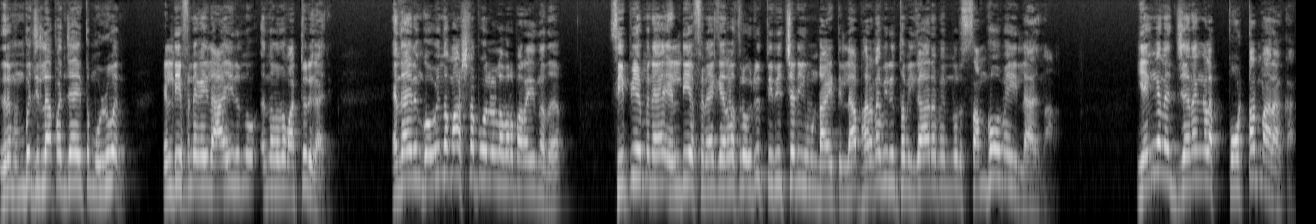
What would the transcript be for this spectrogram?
ഇതിനു മുമ്പ് ജില്ലാ പഞ്ചായത്ത് മുഴുവൻ എൽ ഡി എഫിന്റെ കയ്യിലായിരുന്നു എന്നുള്ളത് മറ്റൊരു കാര്യം. എന്തായാലും ഗോവിന്ദ മാഷിനെ പോലുള്ളവർ പറയുന്നത് സി പി എമ്മിന് എൽ ഡി എഫിന് കേരളത്തിൽ ഒരു തിരിച്ചടിയും ഉണ്ടായിട്ടില്ല. ഭരണവിരുദ്ധ വികാരം എന്നൊരു സംഭവമേ ഇല്ല എന്നാണ്. എങ്ങനെ ജനങ്ങളെ പൊട്ടന്മാരാക്കാൻ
